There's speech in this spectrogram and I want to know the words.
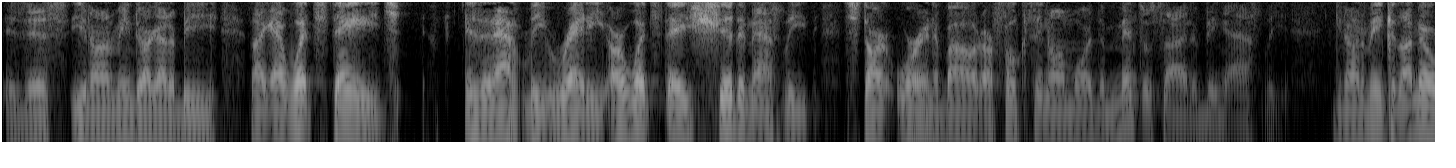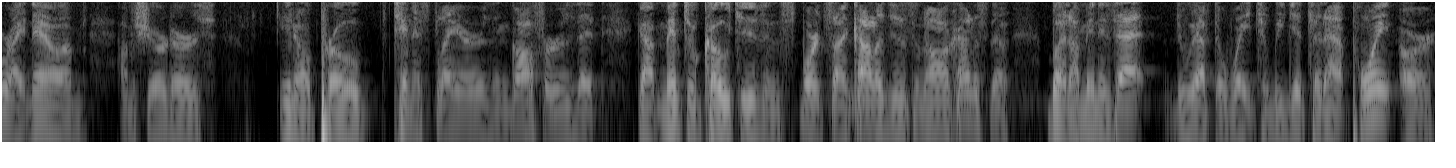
Is this, you know what I mean? Do I got to be like at what stage is an athlete ready or what stage should an athlete start worrying about or focusing on more the mental side of being an athlete? You know what I mean? Cuz I know right now I'm I'm sure there's you know, pro tennis players and golfers that got mental coaches and sports psychologists and all kind of stuff. But I mean, is that do we have to wait till we get to that point, or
